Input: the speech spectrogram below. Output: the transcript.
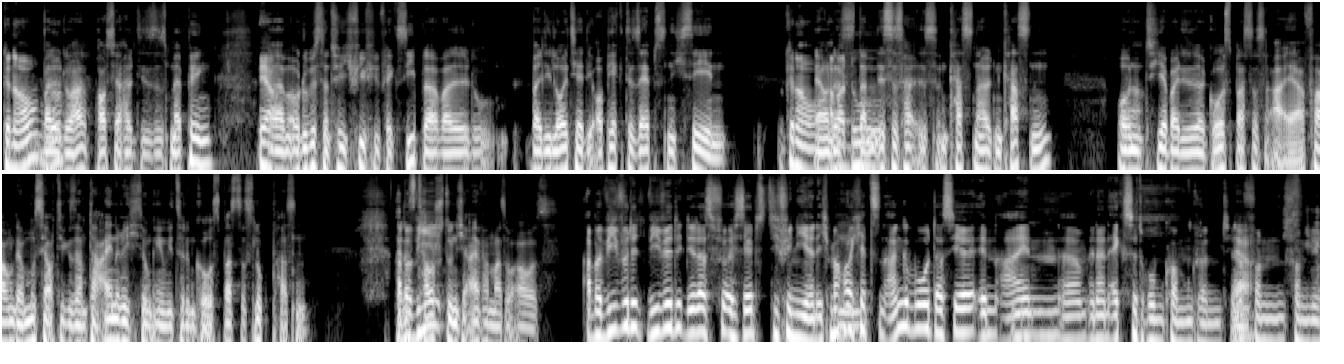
Genau. Weil ja. du brauchst ja halt dieses Mapping. Ja. Ähm, aber du bist natürlich viel, viel flexibler, weil du, weil die Leute ja die Objekte selbst nicht sehen. Genau. Ja, und aber das, du, dann ist es halt, ist ein Kasten halt ein Kasten. Und ja. hier bei dieser Ghostbusters AR-Erfahrung, da muss ja auch die gesamte Einrichtung irgendwie zu dem Ghostbusters-Look passen. Aber das wie, tauschst du nicht einfach mal so aus. Aber wie würdet, wie würdet ihr das für euch selbst definieren? Ich mache hm. euch jetzt ein Angebot, dass ihr in ein, ähm, in ein Exit-Room kommen könnt, ja, ja, von, von mir.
